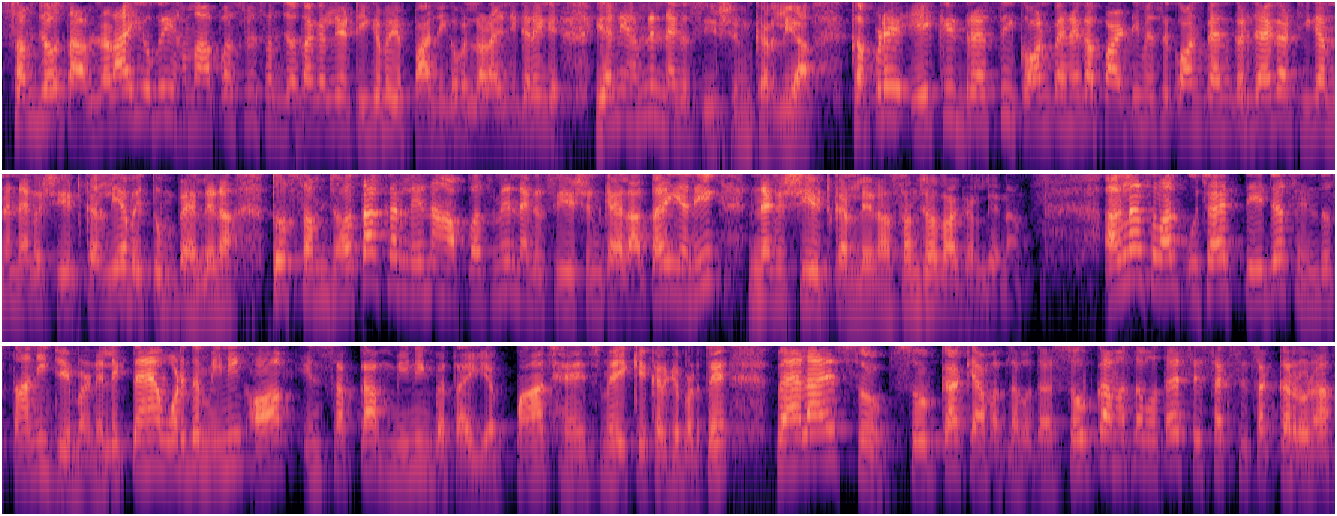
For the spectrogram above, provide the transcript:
समझौता लड़ाई हो गई, हम आपस में समझौता कर लिया, ठीक है भैया पानी के ऊपर लड़ाई नहीं करेंगे। यानी हमने नेगोशिएशन कर लिया। कपड़े एक ही ड्रेस थी, कौन पहनेगा? पार्टी में से कौन पहनकर जाएगा? ठीक है, हमने नेगोशिएट कर लिया, भाई, तुम पहन लेना। तो समझौता कर लेना आपस में नेगोशिएशन कहलाता है, यानी नेगोशिएट कर लेना, समझौता कर लेना। अगला सवाल पूछा है तेजस हिंदुस्तानी गेमर ने। लिखते हैं what is the meaning of इन सब का मीनिंग बताइए? पाँच है इसमें एक एक करके पढ़ते हैं। पहला है सोप। सोप का क्या मतलब होता है? सोप का मतलब होता है सिसक सिसक कर रोना।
